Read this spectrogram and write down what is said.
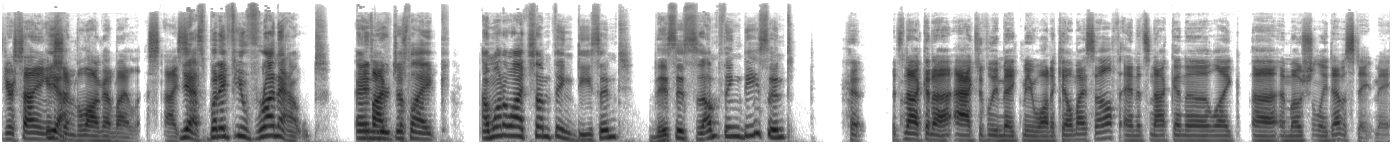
You're saying it Yeah. shouldn't belong on my list. I see. Yes, but if you've run out and If you're just like, I want to watch something decent. This is something decent. It's not gonna actively make me want to kill myself, and it's not gonna like uh, emotionally devastate me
